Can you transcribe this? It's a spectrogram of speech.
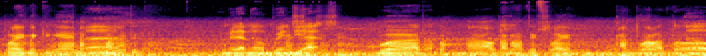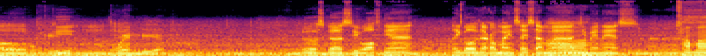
playmakingnya enak Ah. banget itu. Emiliano Buendia Asis-asisnya buat apa? eh, alternatif selain Cantwell atau atau Puki. Puki. Hmm, ya. Buendia. Terus ke si Wolf-nya Rigolnya Romain saya sama Ah. Jimenez. Gimana? Sama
